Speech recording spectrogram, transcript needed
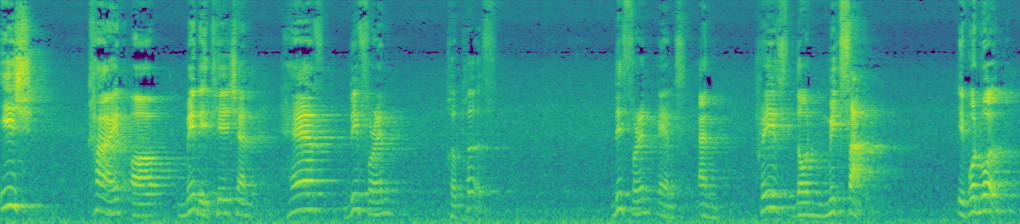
each kind of meditation has different purpose, different aims, and please don't mix up. It won't work.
